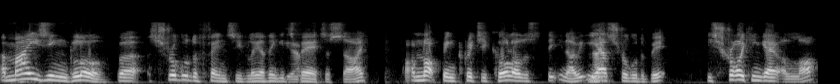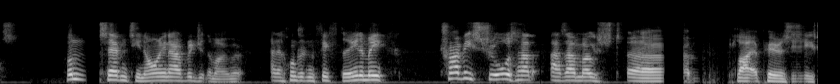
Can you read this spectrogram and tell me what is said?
amazing glove, but struggled defensively, I think it's fair to say. I'm not being critical. I just, you know, he No. has struggled a bit. He's striking out a lot. 179 average at the moment and 115. I mean, Travis Shaw's had as our most uh, plate appearances this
